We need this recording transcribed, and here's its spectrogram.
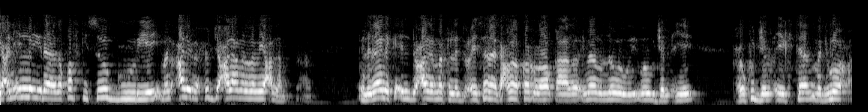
yani in la yidhaahdo qofkii soo guuriyey man calima xuja calaa man lam yaclam. Walidalika in ducada marka la duceysana gacmaha kor loo qaado imaamu nawowi wou jamciyey wuxuu ku jamciyey kitaab majmuuca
